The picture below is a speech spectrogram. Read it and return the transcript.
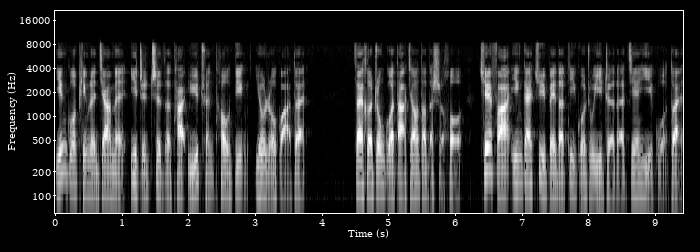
英国评论家们一直斥责他愚蠢透顶、优柔寡断，在和中国打交道的时候缺乏应该具备的帝国主义者的坚毅果断。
